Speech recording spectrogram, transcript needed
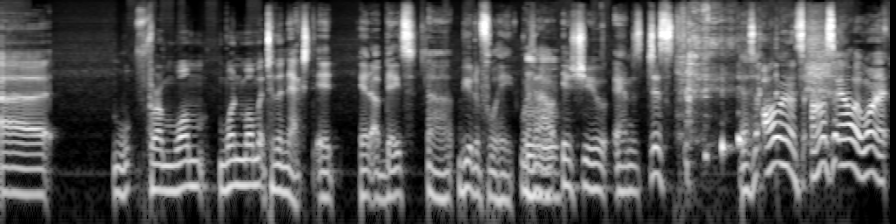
uh, from one one moment to the next, it it updates uh, beautifully without Mm-hmm. issue, and it's just that's all. That's honestly all I want.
